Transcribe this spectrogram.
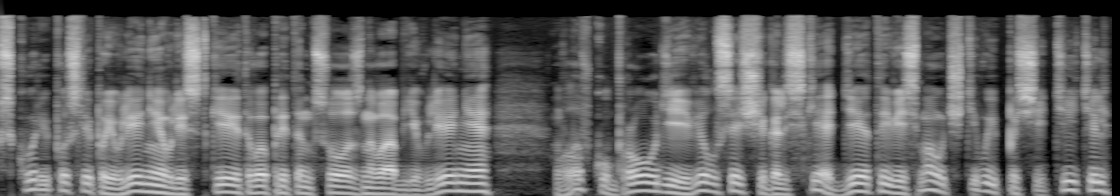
Вскоре после появления в листке этого претенциозного объявления в лавку Броуди явился щегольски одетый, весьма учтивый посетитель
